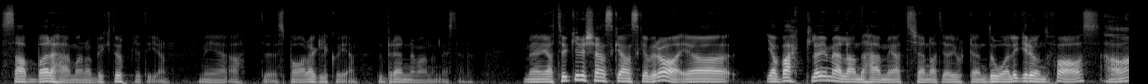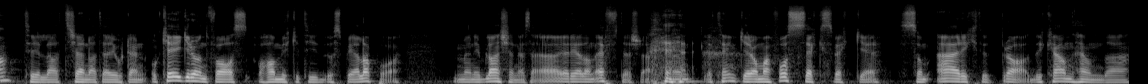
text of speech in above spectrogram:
sabbar det här man har byggt upp lite grann med att eh, spara glykogen. Då bränner man den istället. Men jag tycker det känns ganska bra. Jag, jag vacklar ju mellan det här med att känna att jag har gjort en dålig grundfas Ja, till att känna att jag har gjort en okej okay grundfas och har mycket tid att spela på. Men ibland känner jag så här, jag är redan efter så här. Men jag tänker om man får sex veckor som är riktigt bra, det kan hända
